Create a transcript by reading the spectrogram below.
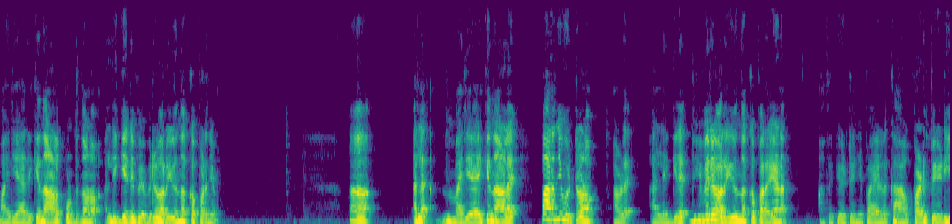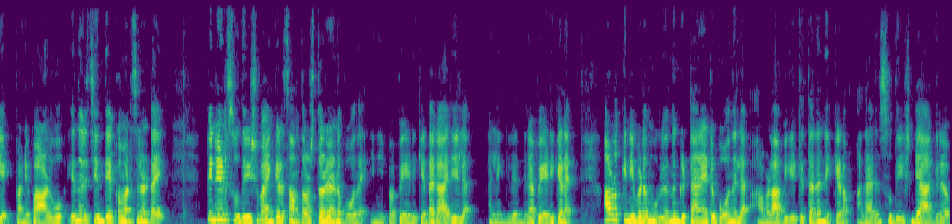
മര്യാദയ്ക്ക് നാളെ കൊണ്ടുവന്നോ അല്ലെങ്കിൽ എന്റെ വിവരം അറിയൂന്നൊക്കെ പറഞ്ഞു. അല്ല മര്യാദയ്ക്ക് നാളെ പറഞ്ഞു വിട്ടോണം അവളെ. അല്ലെങ്കിൽ വിവരം അറിയൂന്നൊക്കെ പറയണം. അത് കേട്ട് കഴിഞ്ഞപ്പോൾ അയാൾക്ക് ആകപ്പാട് പേടിയെ പണി പാളുവോ എന്നൊരു ചിന്തയൊക്കെ മനസ്സിലുണ്ടായി. പിന്നീട് സുധീഷ് ഭയങ്കര സന്തോഷത്തോടെയാണ് പോകുന്നത് ഇനിയിപ്പോൾ പേടിക്കേണ്ട കാര്യമില്ല. അല്ലെങ്കിൽ എന്തിനാ പേടിക്കണേ? അവൾക്ക് ഇനി ഇവിടെ മുറിയൊന്നും കിട്ടാനായിട്ട് പോകുന്നില്ല. അവൾ ആ വീട്ടിൽ തന്നെ നിൽക്കണം. അതായിരുന്നു സുധീഷിന്റെ ആഗ്രഹം.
